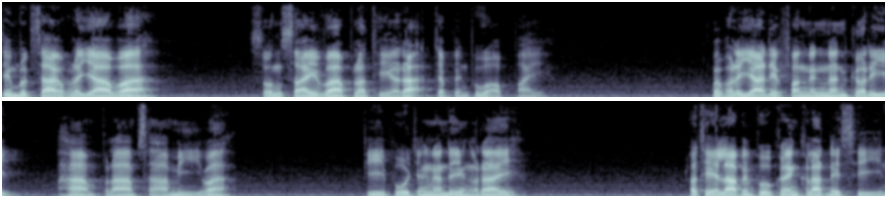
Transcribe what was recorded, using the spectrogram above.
จึงปรึกษากับภรรยาว่า สงสัยว่าพระเถระจะเป็นผู้เอาไปเมื่อภรรยาได้ฟังดังนั้นก็รีบ ห้ามปรามสามีว่า พี่พูดอย่างนั้นได้อย่างไร พระเถระเป็นผู้เคร่งครัดในศีล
